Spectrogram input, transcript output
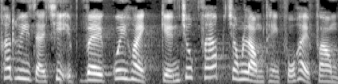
phát huy giá trị về quy hoạch kiến trúc Pháp trong lòng thành phố Hải Phòng.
